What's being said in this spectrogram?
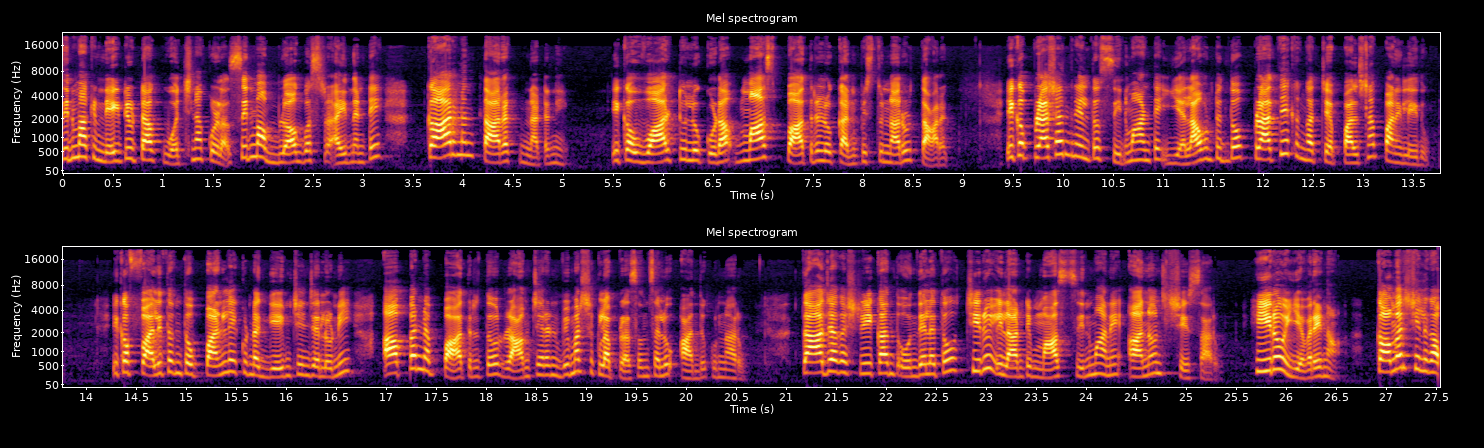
సినిమాకి నెగిటివ్ టాక్ వచ్చినా కూడా సినిమా బ్లాక్ బస్టర్ అయిందంటే కారణం తారక్ నటనే. ఇక వార్ టూలో కూడా మాస్ పాత్రలో కనిపిస్తున్నారు తారక్. ఇక ప్రశాంత్ నీల్తో సినిమా అంటే ఎలా ఉంటుందో ప్రత్యేకంగా చెప్పాల్సిన పని లేదు. ఇక ఫలితంతో పని లేకుండా గేమ్ చేంజర్లోని అప్పన్న పాత్రతో రామ్ చరణ్ విమర్శకుల ప్రశంసలు అందుకున్నారు. తాజాగా శ్రీకాంత్ ఒందేలతో చిరు ఇలాంటి మాస్ సినిమానే అనౌన్స్ చేశారు. హీరో ఎవరైనా కమర్షియల్గా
